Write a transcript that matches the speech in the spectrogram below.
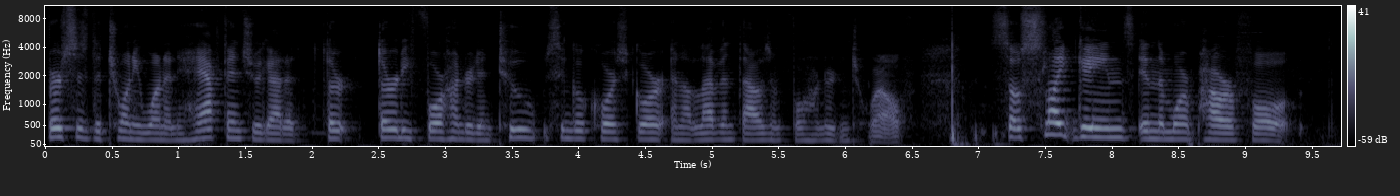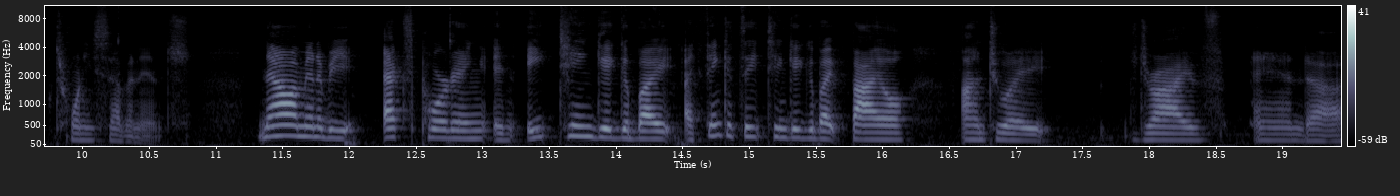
Versus the 21 and a half inch, we got a 3,402 single core score and 11,412. So slight gains in the more powerful 27 inch. Now I'm going to be exporting an 18 gigabyte, I think it's 18 gigabyte file onto a drive and uh,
